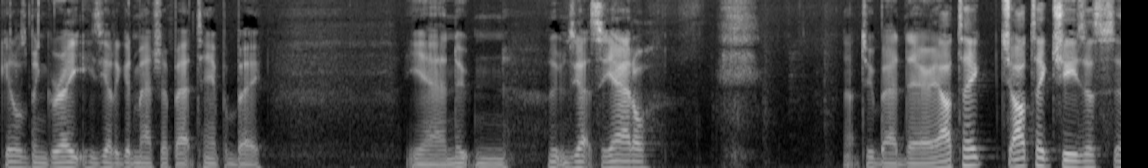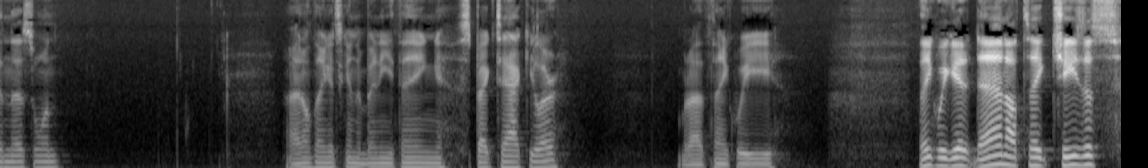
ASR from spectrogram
Kittle's been great. He's got a good matchup at Tampa Bay. Yeah, Newton Newton's got Seattle. Not too bad there. I'll take I'll take Jesus in this one. I don't think it's going to be anything spectacular, but I think we I think we get it done. I'll take Jesus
